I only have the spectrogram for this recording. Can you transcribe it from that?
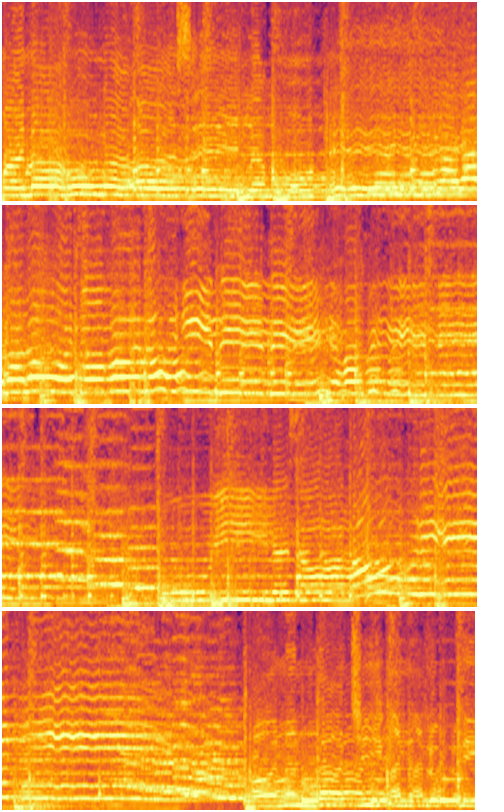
मनाहून जीवन त्रुटि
